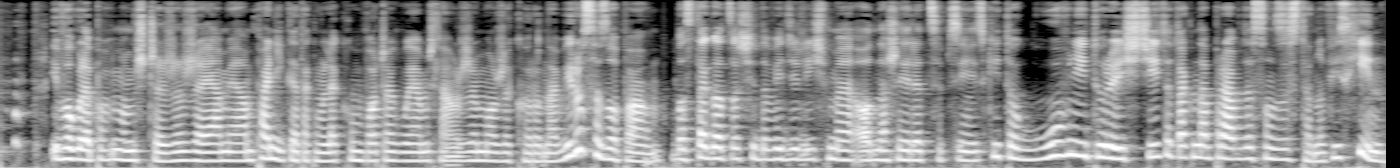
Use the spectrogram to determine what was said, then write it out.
I w ogóle powiem Wam szczerze, że ja miałam panikę taką lekką w oczach, bo ja myślałam, że może koronawirusa złapałam. Bo z tego, co się dowiedzieliśmy od naszej recepcjonistki, to główni turyści to tak naprawdę są ze Stanów i z Chin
